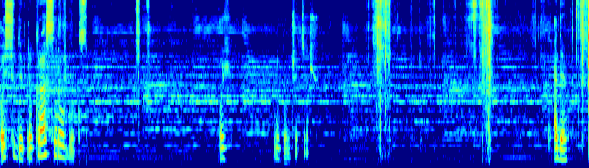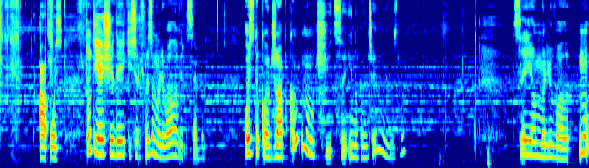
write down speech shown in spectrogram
Ось сюди. Прикраси Roblox. Не получается аж. А де? А ось. Тут я ще деякі сюрпризи малювала від себе. Ось така от жабка. Ну, чи це інопланетянин, не знаю. Це я малювала. Ну,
